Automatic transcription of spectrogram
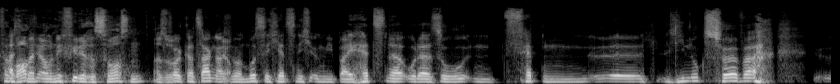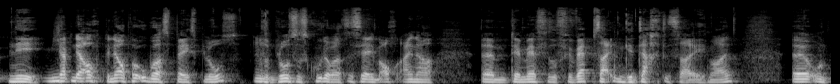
verbraucht also man, ja auch nicht viele Ressourcen. Also ich wollte gerade sagen, also ja. man muss sich jetzt nicht irgendwie bei Hetzner oder so einen fetten äh, Linux-Server. Nee, mieten. ich hab ja auch, bin ja auch bei Uberspace bloß. Also mhm. bloß ist gut, aber das ist ja eben auch einer, ähm, der mehr für so für Webseiten gedacht ist, sage ich mal. Äh, und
